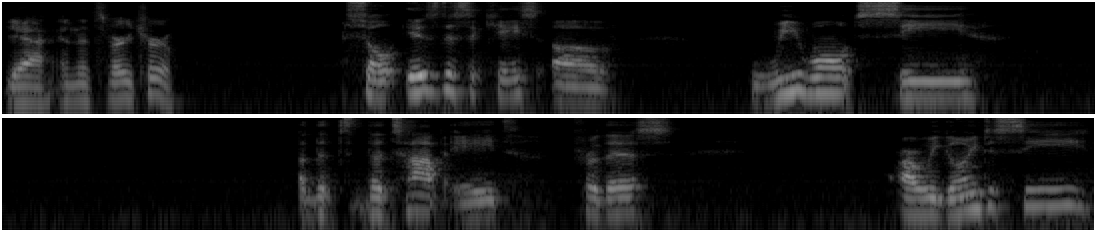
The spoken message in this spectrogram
Yeah, and that's very true. So is this a case of we won't see the the top eight for this? Are we going to see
